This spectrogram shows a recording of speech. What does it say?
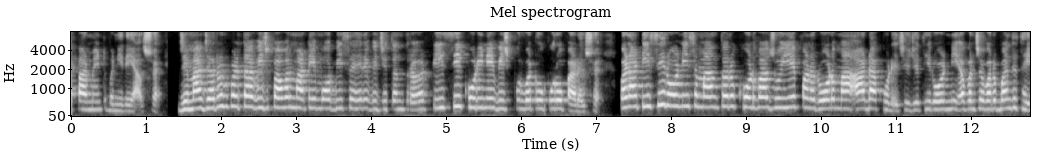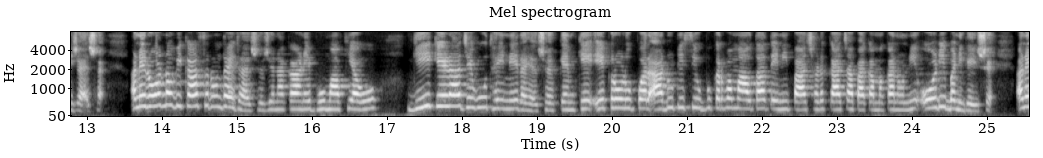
એપાર્ટમેન્ટ બની રહ્યા છે. જેમાં જરૂર પડતા વીજ પાવર માટે મોરબી શહેર વીજતંત્ર ટીસી ખોડીને વીજ પુરવઠો પૂરો પાડે છે. પણ આ ટીસી રોડની સમાંતર ખોડવા જોઈએ, પણ રોડમાં આડા ખોડે છે, જેથી રોડની અવરજવર બંધ થઈ જાય છે. અને રોડનો વિકાસ રૂંધાઈ જાય છે, જેના કારણે ભૂમાફિયાઓ ઘી કેળા જેવું થઈને રહે છે. કેમ કે એક રોડ ઉપર આડું ટીસી ઊભું કરવામાં આવતા તેની પાછળ કાચા પાકા મકાનોની ઓરડી બની ગઈ છે અને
